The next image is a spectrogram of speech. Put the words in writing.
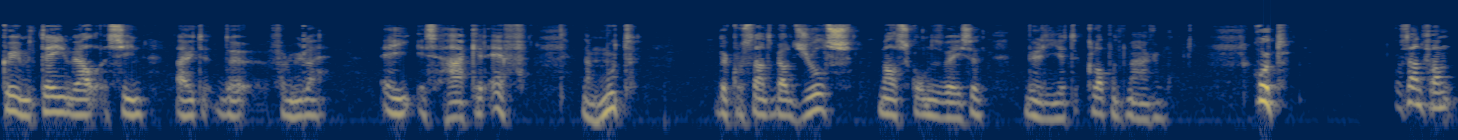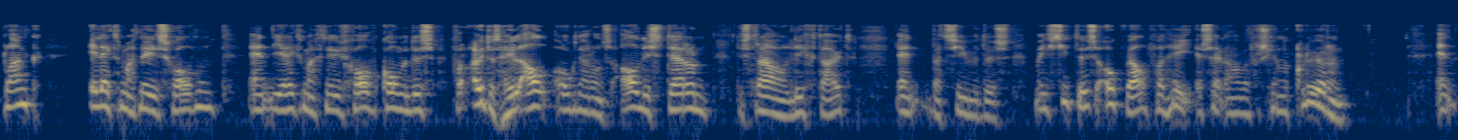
kun je meteen wel zien uit de formule E is H keer F. Dan moet de constante wel joules maal seconde wezen, wil je het kloppend maken. Goed, constante van Planck, elektromagnetische golven. En die elektromagnetische golven komen dus vanuit het heelal ook naar ons. Al die sterren, die stralen licht uit. En dat zien we dus. Maar je ziet dus ook wel van, hé, hey, er zijn allemaal verschillende kleuren. En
